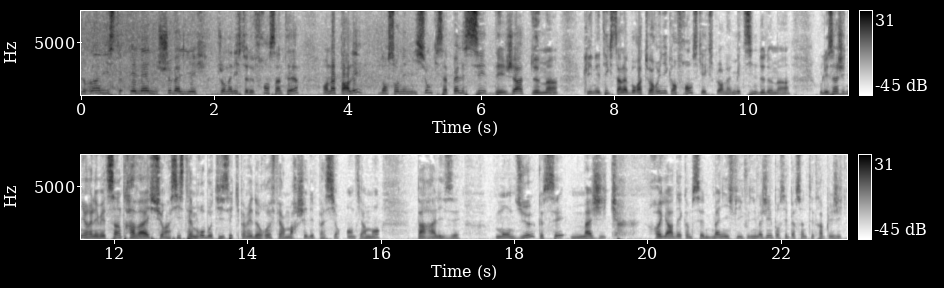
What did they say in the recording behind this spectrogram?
journaliste Hélène Chevalier, journaliste de France Inter, en a parlé dans son émission qui s'appelle C'est déjà demain. Clinétique, c'est un laboratoire unique en France qui explore la médecine de demain, où les ingénieurs et les médecins travaillent sur un système robotisé qui permet de refaire marcher des patients entièrement paralysés. Mon Dieu, que c'est magique! Regardez comme c'est magnifique. Vous imaginez pour ces personnes tétraplégiques,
